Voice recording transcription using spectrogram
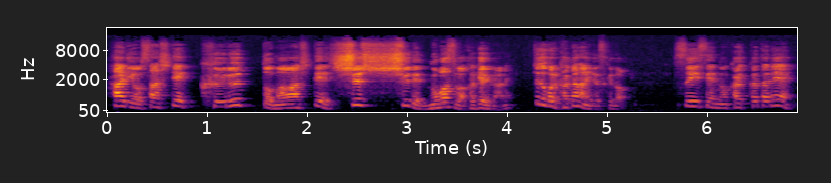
針を刺して、くるっと回して、シュッシュで伸ばすは書けるからね。ちょっとこれ書かないんですけど、水線の書き方で、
